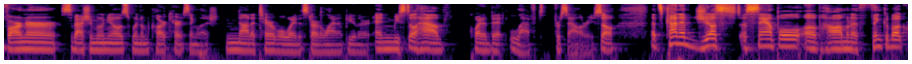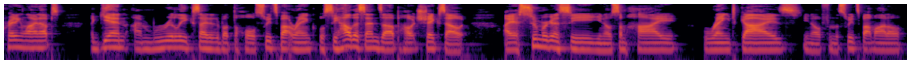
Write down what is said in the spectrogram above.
Varner, Sebastian Munoz, Wyndham Clark, Harris English. Not a terrible way to start a lineup either. And we still have quite a bit left for salary. So that's kind of just a sample of how I'm going to think about creating lineups. Again, I'm really excited about the whole sweet spot rank. We'll see how this ends up, how it shakes out. I assume we're going to see, you know, some high ranked guys, you know, from the sweet spot model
